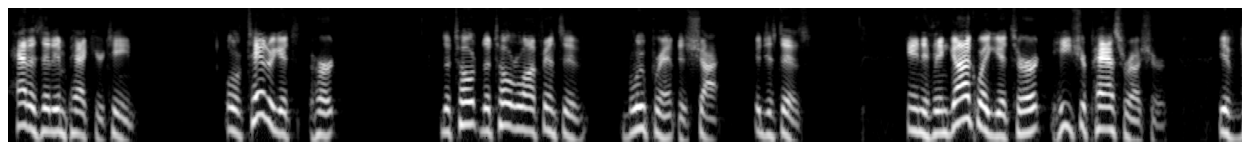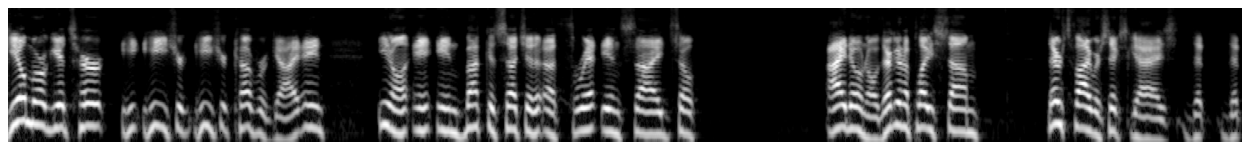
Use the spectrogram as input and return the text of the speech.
how does that impact your team? Well, if Taylor gets hurt, the total the total offensive blueprint is shot. It just is. And if Ngakoue gets hurt, he's your pass rusher. If Gilmore gets hurt, he, he's your he's your cover guy. And you know, and, and Buck is such a, a threat inside, so I don't know. They're going to play some. There's five or six guys that that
